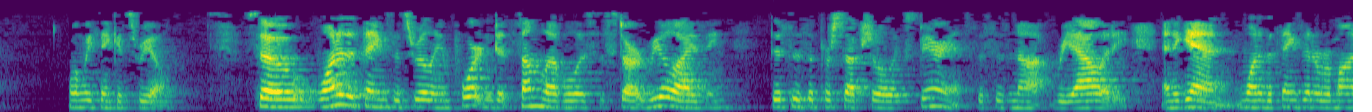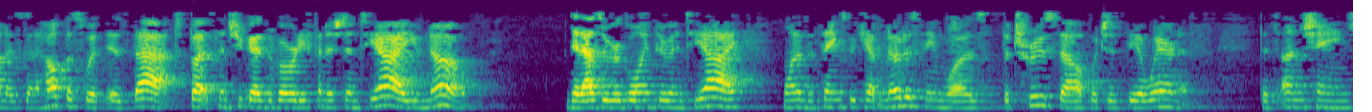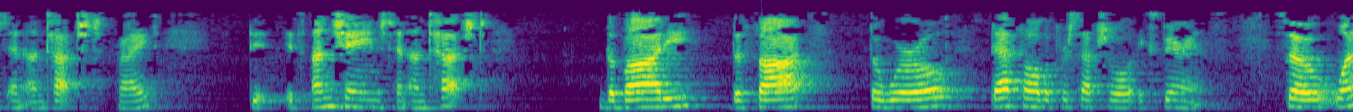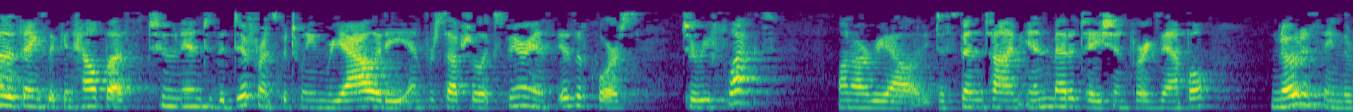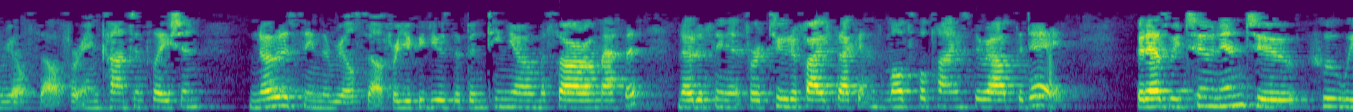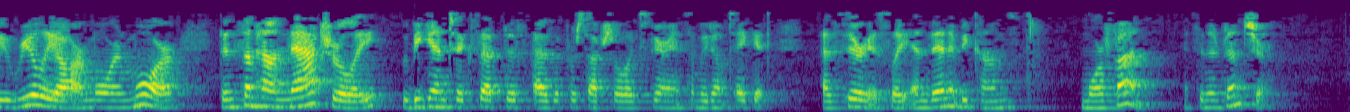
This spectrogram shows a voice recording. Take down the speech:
when we think it's real. So one of the things that's really important at some level is to start realizing this is a perceptual experience. This is not reality. And again, one of the things Inner Ramana is going to help us with is that. But since you guys have already finished NTI, you know that as we were going through NTI, one of the things we kept noticing was the true self, which is the awareness that's unchanged and untouched, right? It's unchanged and untouched. The body, the thoughts, the world, that's all the perceptual experience. So one of the things that can help us tune into the difference between reality and perceptual experience is of course to reflect on our reality, to spend time in meditation, for example, noticing the real self, or in contemplation, noticing the real self, or you could use the Bentinho Massaro method, noticing it for two to five seconds multiple times throughout the day. But as we tune into who we really are more and more, then somehow naturally we begin to accept this as a perceptual experience and we don't take it as seriously and then it becomes more fun. It's an adventure.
